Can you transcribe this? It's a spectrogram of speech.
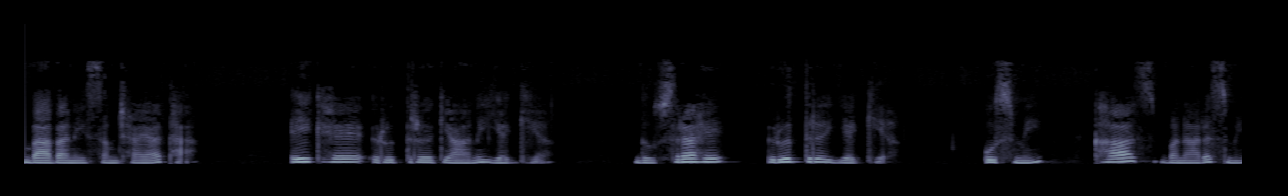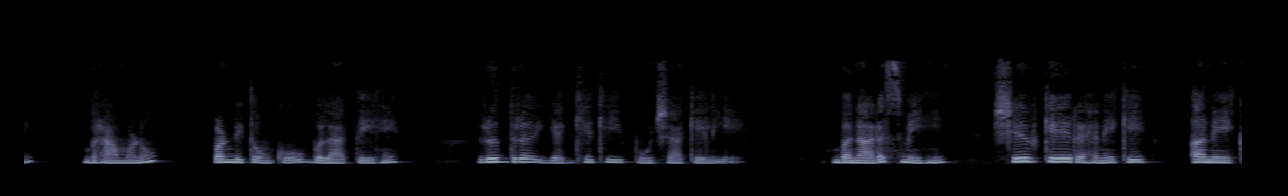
बाबा ने समझाया था। एक है रुद्र ज्ञान यज्ञ दूसरा है रुद्र यज्ञ उसमें खास बनारस में ब्राह्मणों, पंडितों को बुलाते हैं रुद्र यज्ञ की पूजा के लिए। बनारस में ही शिव के रहने के अनेक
